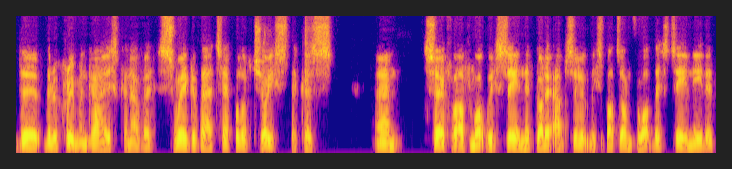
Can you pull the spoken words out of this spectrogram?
the the recruitment guys can have a swig of their tipple of choice because um, so far, from what we've seen, they've got it absolutely spot on for what this team needed.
